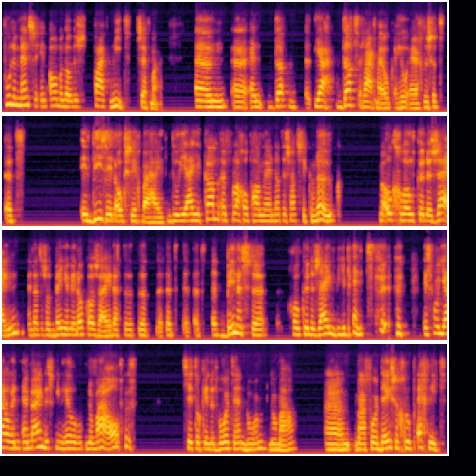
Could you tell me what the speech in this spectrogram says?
voelen mensen in Almelo dus vaak niet, zeg maar. Ehm, eh, en dat, eh, ja, dat raakt mij ook heel erg. Dus het, het, in die zin ook zichtbaarheid. Ik bedoel, ja, je kan een vlag ophangen en dat is hartstikke leuk. Maar ook gewoon kunnen zijn. En dat is wat Benjamin ook al zei, dat, dat, het, het, het binnenste gewoon kunnen zijn wie je bent, is voor jou en, en mij misschien heel normaal. Zit ook in het woord, hè, norm, normaal. Ehm, maar voor deze groep echt niet.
